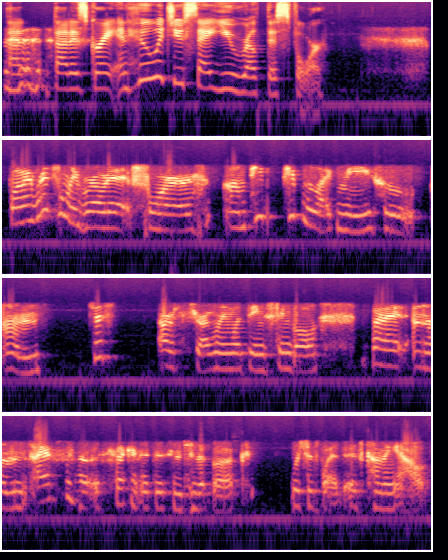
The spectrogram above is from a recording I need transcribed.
that, that is great. And who would you say you wrote this for? Well, I originally wrote it for um, pe- people like me who um, just are struggling with being single. But um, I actually wrote a second edition to the book, which is what is coming out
